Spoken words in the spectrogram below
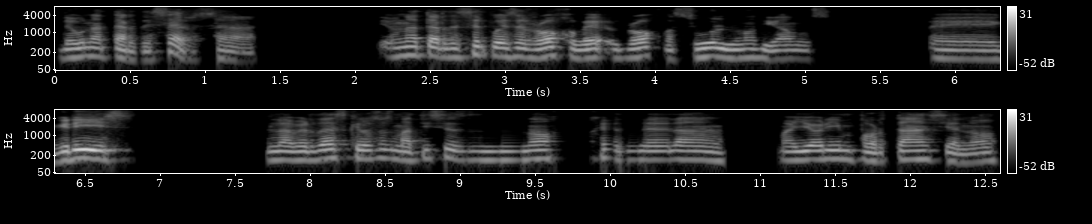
de un atardecer, o sea, un atardecer puede ser rojo, rojo, azul, ¿no? Digamos, eh, gris. La verdad es que esos matices no generan mayor importancia, ¿no?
